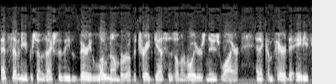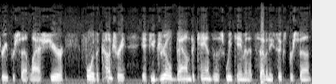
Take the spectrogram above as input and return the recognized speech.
That 78% was actually the very low number of the trade guesses on the Reuters Newswire, and it compared to 83% last year for the country. If you drilled down to Kansas, we came in at 76%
